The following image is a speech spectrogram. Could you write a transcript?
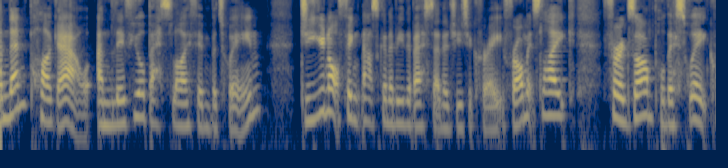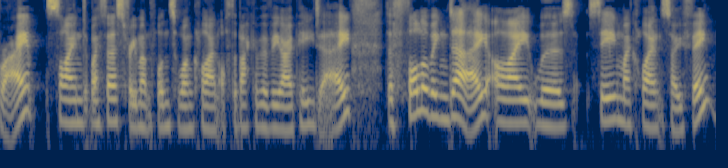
and then plug out and live your best life in between, do you not think that's going to be the best energy to create from? It's like, for example, this week, right? Signed my first three month one to one client off the back of a VIP day. The following day, I was seeing my client Sophie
